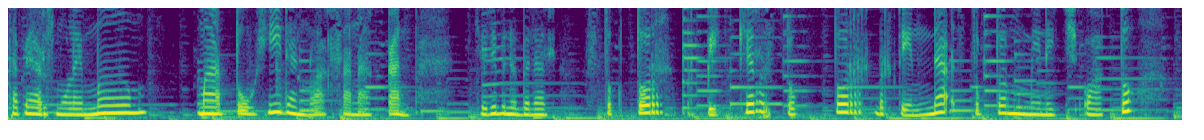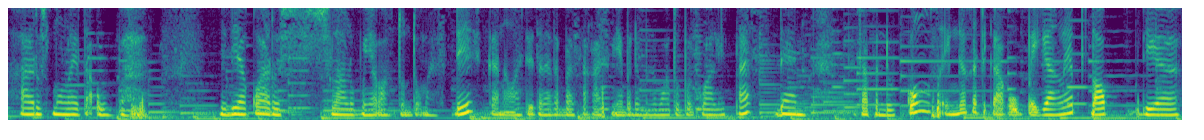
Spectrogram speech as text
tapi harus mulai mematuhi dan melaksanakan. Jadi benar-benar struktur berpikir struktur bertindak struktur memanage waktu harus mulai tak ubah jadi aku harus selalu punya waktu untuk Mas D karena Mas D ternyata bahasa kasihnya benar-benar waktu berkualitas dan tetap pendukung sehingga ketika aku pegang laptop dia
